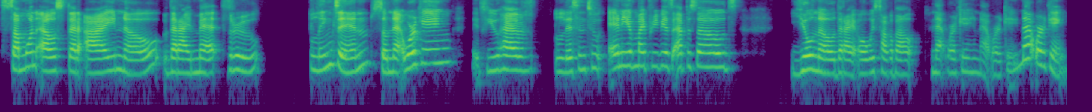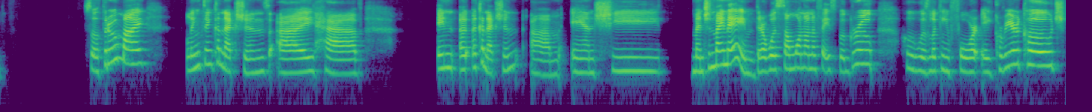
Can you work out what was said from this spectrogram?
someone else that I know that I met through LinkedIn. So, networking, if you have listened to any of my previous episodes, you'll know that I always talk about networking, networking, networking. So, through my LinkedIn connections, I have in a, a connection, um, and she mentioned my name. There was someone on a Facebook group who was looking for a career coach.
